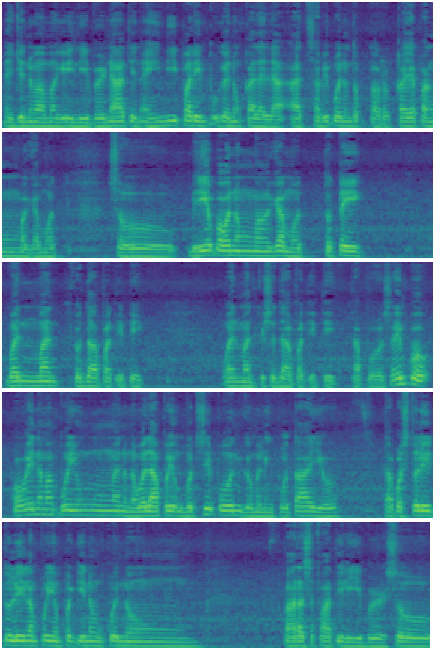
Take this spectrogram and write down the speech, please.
medyo namamagay yung liver natin ay hindi pa rin po ganun kalala at sabi po ng doktor kaya pang magamot. So binigyan po ako ng mga gamot to take one month ko dapat i-take one month ko siya dapat i-take. Tapos, ayun po, okay naman po yung, ano, nawala po yung ubot sipon, gumaling po tayo. Tapos, tuloy-tuloy lang po yung pag-inom ko nung para sa fatty liver. So,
